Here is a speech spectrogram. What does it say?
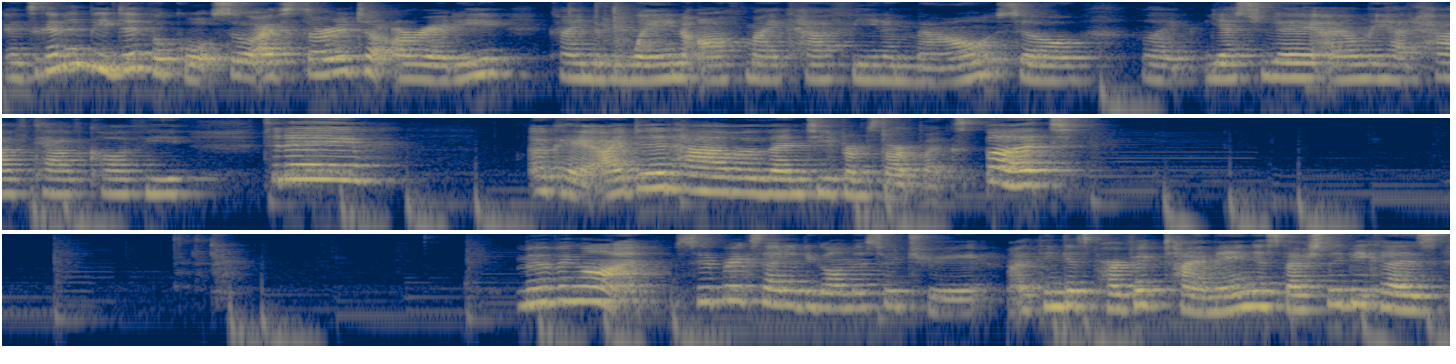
It's gonna be difficult. So I've started to already kind of wane off my caffeine amount. So like yesterday, I only had half caff coffee. Today, okay, I did have a venti from Starbucks, but Moving on, super excited to go on this retreat. I think it's perfect timing, especially because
